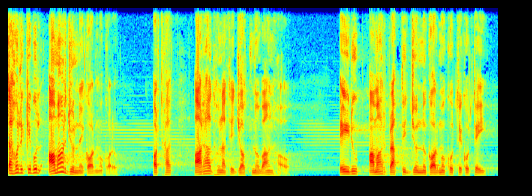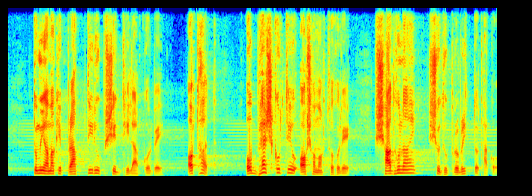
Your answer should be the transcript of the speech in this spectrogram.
তাহলে কেবল আমার জন্যে কর্ম করো, অর্থাৎ আরাধনাতে যত্নবান হও। এইরূপ আমার প্রাপ্তির জন্য কর্ম করতে করতেই তুমি আমাকে প্রাপ্তিরূপ সিদ্ধি লাভ করবে, অর্থাৎ অভ্যাস করতেও অসমর্থ হলে সাধনায় শুধু প্রবৃত্ত থাকো।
